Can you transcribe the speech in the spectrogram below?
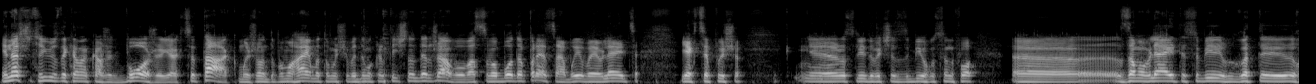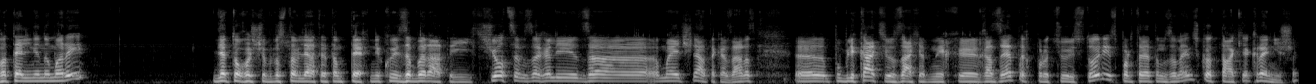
І наші союзники нам кажуть, Боже, як це так? Ми ж вам допомагаємо, тому що ви демократична держава, у вас свобода преси, а ви виявляється, як це пише е, розслідувачі з бігу Синфо, замовляєте собі готельні номери для того, щоб розставляти там техніку і забирати її. Що це взагалі за маячня така? Зараз е, публікацію в західних е, газетах про цю історію з портретом Зеленського, так як раніше.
